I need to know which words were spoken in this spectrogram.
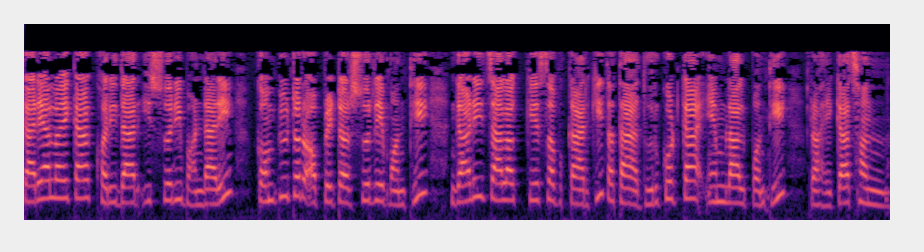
कार्यालयका खरिदार ईश्वरी भण्डारी कम्प्युटर अपरेटर सूर्य पन्थी गाड़ी चालक केशव कार्की तथा धुरकोटका एमलाल पन्थी रहेका छनृ।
